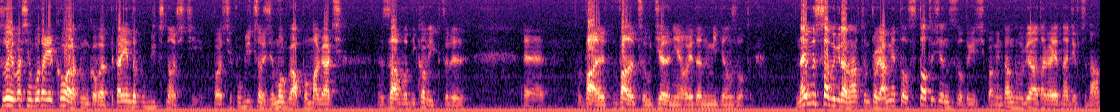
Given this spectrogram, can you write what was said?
Tutaj właśnie było takie koło ratunkowe. Pytanie do publiczności. Właśnie publiczność mogła pomagać zawodnikowi, który e, wal, walczył dzielnie o 1 milion złotych. Najwyższa wygrana w tym programie to 100 tysięcy złotych, jeśli pamiętam. To wygrała taka jedna dziewczyna.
